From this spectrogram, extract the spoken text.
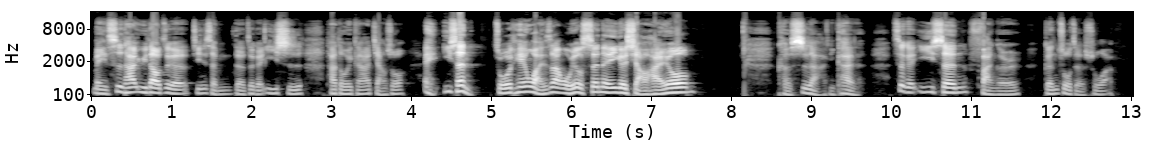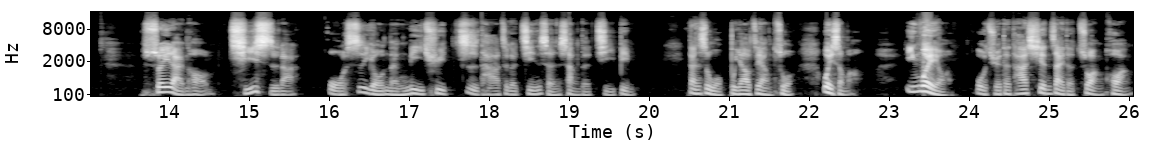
每次他遇到这个精神的这个医师，他都会跟他讲说：“哎，医生，昨天晚上我又生了一个小孩哦。”可是啊，你看这个医生反而跟作者说啊：“虽然哈，其实啦。”我是有能力去治他这个精神上的疾病，但是我不要这样做。为什么？因为哦，我觉得他现在的状况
